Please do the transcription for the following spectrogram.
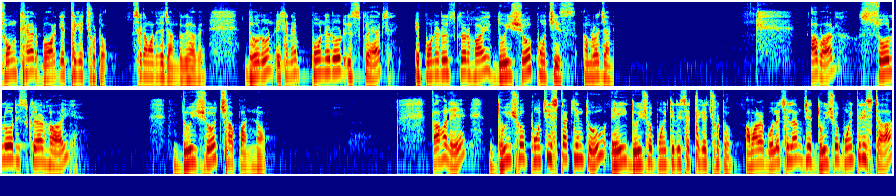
সংখ্যার বর্গের থেকে ছোট, সেটা আমাদেরকে জানতে হবে। ধরুন, এখানে পনেরোর স্কোয়ার এই পনেরো স্কোয়ার হয় দুইশো পঁচিশ, আমরা জানি। আবার ষোলোর স্কোয়ার হয় দুইশো ছাপ্পান্ন তাহলে দুইশো পঁচিশটা কিন্তু এই দুইশো পঁয়ত্রিশের থেকে ছোট। আমরা বলেছিলাম যে দুইশো পঁয়ত্রিশটা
